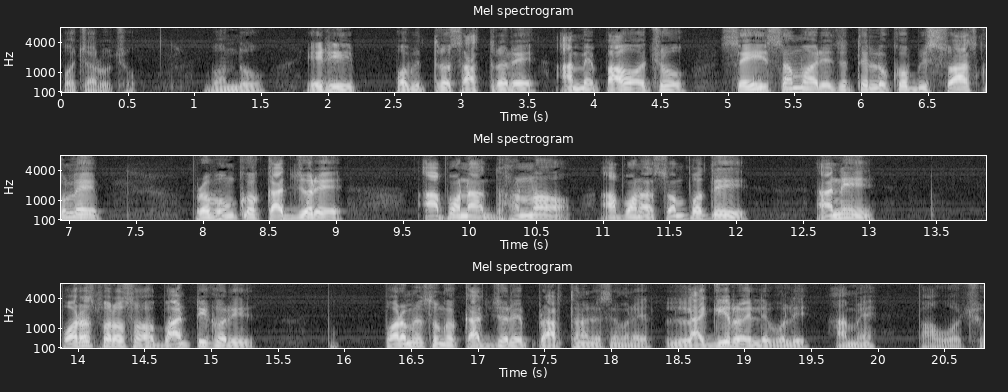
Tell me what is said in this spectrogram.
ପଚାରୁଛୁ। ବନ୍ଧୁ ଏଠି ପବିତ୍ର ଶାସ୍ତ୍ରରେ ଆମେ ପାଉଅଛୁ ସେହି ସମୟରେ ଯେତେ ଲୋକ ବିଶ୍ୱାସ କଲେ ପ୍ରଭୁଙ୍କ କାର୍ଯ୍ୟରେ ଆପଣା ଧନ ଆପଣା ସମ୍ପତ୍ତି ଆଣି ପରସ୍ପର ସହ ବାଣ୍ଟି କରି ପରମେଶ୍ୱରଙ୍କ କାର୍ଯ୍ୟରେ ପ୍ରାର୍ଥନାରେ ସେମାନେ ଲାଗି ରହିଲେ ବୋଲି ଆମେ ପାଉଅଛୁ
